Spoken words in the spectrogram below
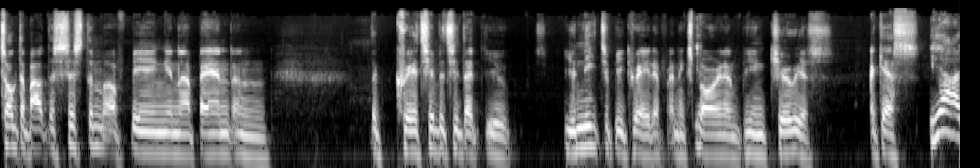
talked about the system of being in a band and the creativity that you you need to be creative and exploring and being curious. I guess Yeah,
